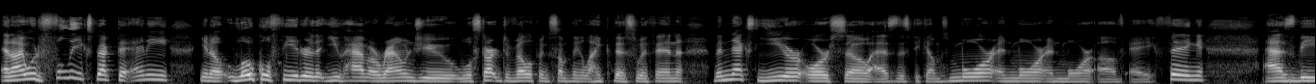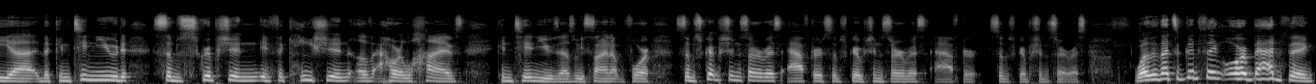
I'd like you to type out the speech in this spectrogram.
and I would fully expect that any, you know, local theater that you have around you will start developing something like this within the next year or so as this becomes more and more and more of a thing as the uh, the continued subscriptionification of our lives continues as we sign up for subscription service after subscription service after subscription service. Whether that's a good thing or a bad thing,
